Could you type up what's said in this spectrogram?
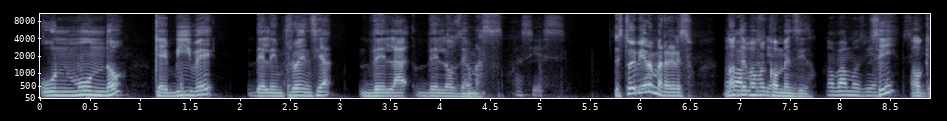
un mundo que vive de la influencia de, la, de los demás. Así es. ¿Estoy bien o me regreso? No, No, te veo vamos muy bien. convencido. No vamos bien. ¿Sí? Ok.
